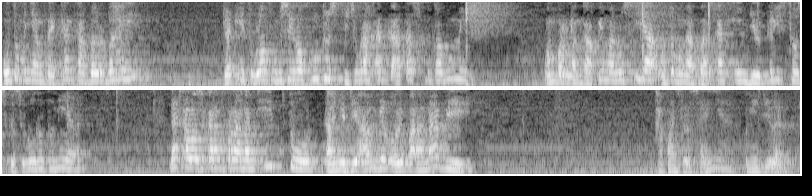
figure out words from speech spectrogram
Untuk menyampaikan kabar baik. Dan itulah fungsi roh kudus dicurahkan ke atas muka bumi memperlengkapi manusia untuk mengabarkan Injil Kristus ke seluruh dunia. Nah, kalau sekarang peranan itu hanya diambil oleh para nabi, kapan selesainya penginjilan?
